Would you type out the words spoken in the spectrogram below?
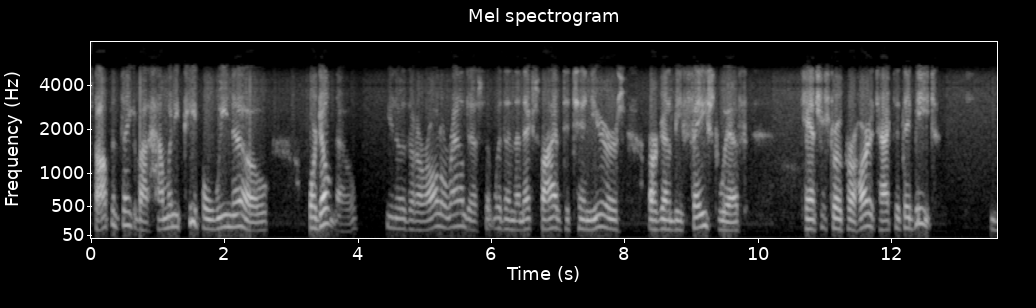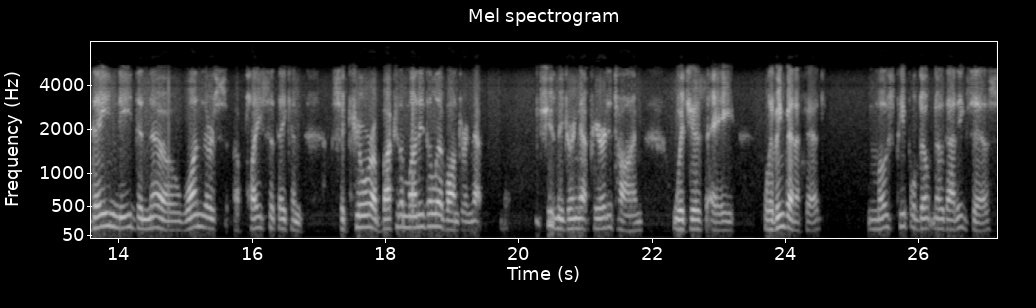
Stop and think about how many people we know or don't know, you know, that are all around us that within the next five to ten years are going to be faced with cancer, stroke, or heart attack that they beat they need to know one, there's a place that they can secure a bucket of money to live on during that excuse me during that period of time, which is a living benefit. Most people don't know that exists.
